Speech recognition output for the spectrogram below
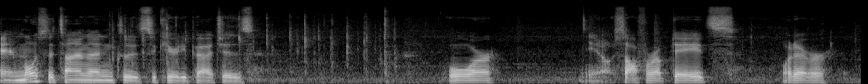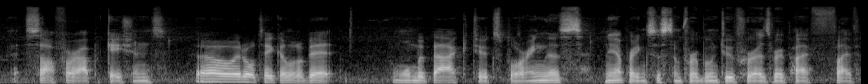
And most of the time that includes security patches or you know software updates, whatever, software applications. So it'll take a little bit We'll be back to exploring this, the operating system for Ubuntu for Raspberry Pi 5.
